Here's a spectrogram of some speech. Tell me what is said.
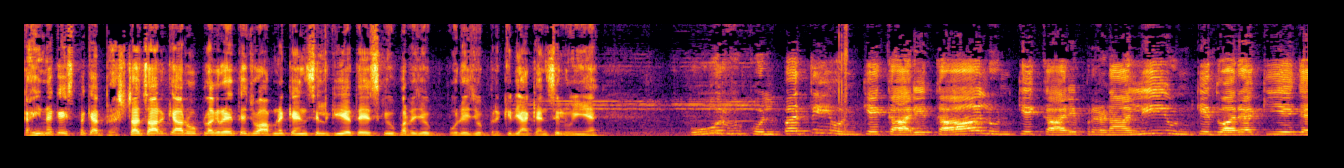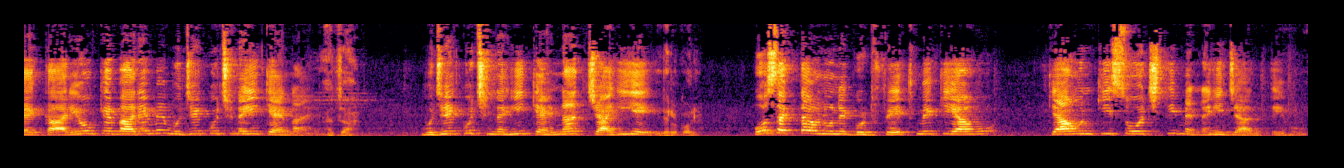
कहीं ना कहीं इसमें क्या भ्रष्टाचार के आरोप लग रहे थे जो आपने कैंसिल किए थे? इसके ऊपर जो पूरी जो प्रक्रिया कैंसिल हुई हैं। पूर्व कुलपति उनके कार्यकाल उनके कार्य प्रणाली उनके द्वारा किए गए कार्यों के बारे में मुझे कुछ नहीं कहना है। अच्छा। मुझे कुछ नहीं कहना चाहिए। बिल्कुल। हो सकता है उन्होंने गुड फेथ में किया हो। क्या उनकी सोच थी मैं नहीं जानती हूँ।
